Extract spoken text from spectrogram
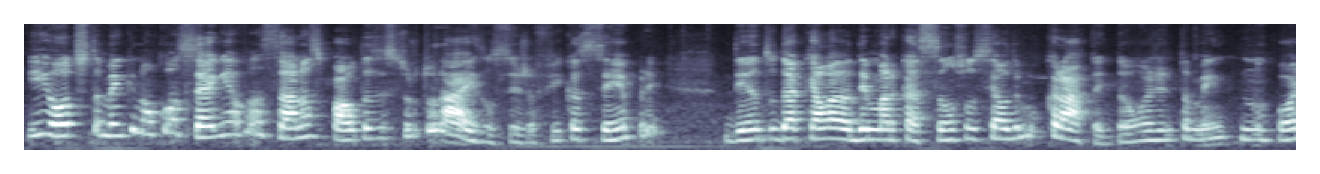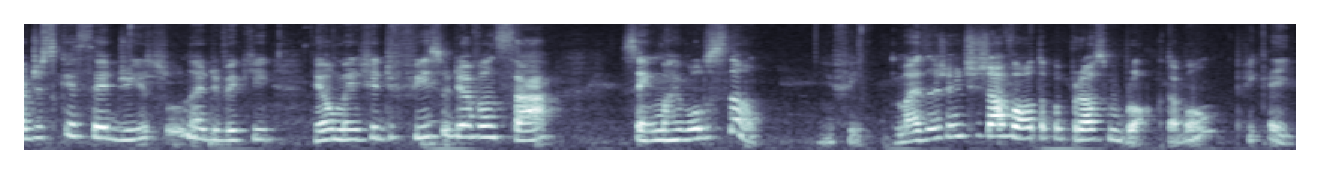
e outros também que não conseguem avançar nas pautas estruturais, ou seja, fica sempre dentro daquela demarcação social-democrata. Então a gente também não pode esquecer disso, né, de ver que realmente é difícil de avançar sem uma revolução. Enfim, mas a gente já volta para o próximo bloco, tá bom? Fica aí.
